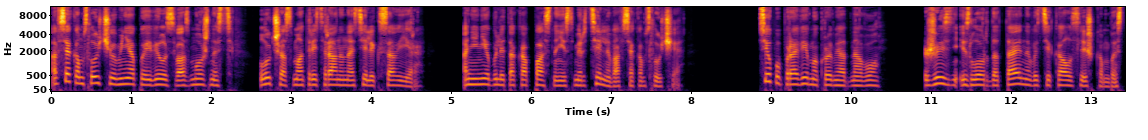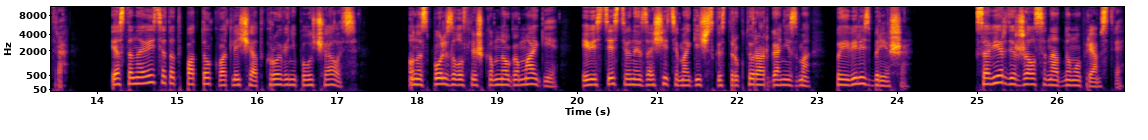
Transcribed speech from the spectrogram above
Во всяком случае, у меня появилась возможность лучше осмотреть раны на теле Ксавьера. Они не были так опасны, не смертельны, во всяком случае. Все поправимо, кроме одного. Жизнь из лорда Тайны вытекала слишком быстро — и остановить этот поток, в отличие от крови, не получалось. Он использовал слишком много магии, и в естественной защите магической структуры организма появились бреши. Ксавьер держался на одном упрямстве.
